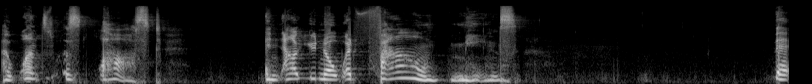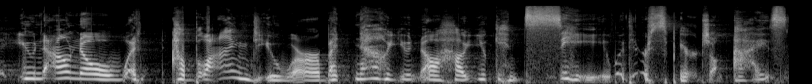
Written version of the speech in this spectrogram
I once was lost, and now you know what found means. That you now know what how blind you were, but now you know how you can see with your spiritual eyes.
